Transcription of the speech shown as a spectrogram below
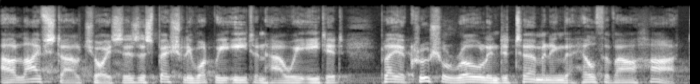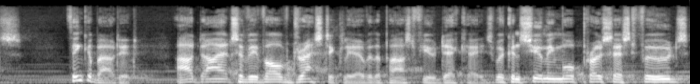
Our lifestyle choices, especially what we eat and how we eat it, play a crucial role in determining the health of our hearts. Think about it. Our diets have evolved drastically over the past few decades. We're consuming more processed foods,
